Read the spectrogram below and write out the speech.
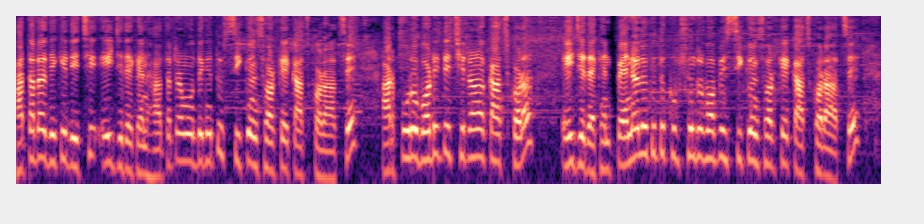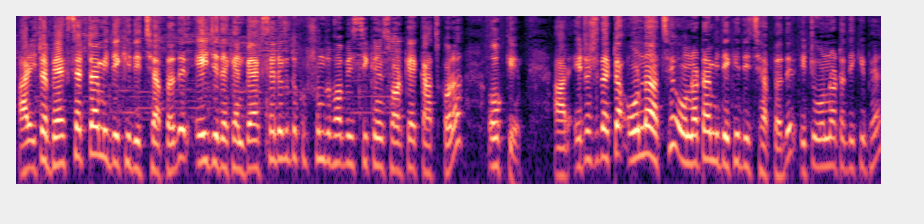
হাতাটা দেখে দিচ্ছি, এই যে দেখেন, হাতাটার মধ্যে কিন্তু সিকোয়েন্স ওয়ার্কের কাজ করা আছে। আর পুরো বডিতে ছিটানো কাজ করা, এই যে দেখেন প্যানেলও কিন্তু খুব সুন্দরভাবে সিকোয়েন্স ওয়ার্কের কাজ করা আছে। আর এটা ব্যাক সাইডটা আমি দেখিয়ে দিচ্ছি আপনাদের, এই যে দেখেন ব্যাক সাইডে কিন্তু খুব সুন্দরভাবে সিকোয়েন্স ওয়ার্কের কাজ করা ওকে আর এটার সাথে একটা ওড়না আছে, ওড়নাটা আমি দেখিয়ে দিচ্ছি আপনাদের, একটু ওড়নাটা দেখি ভাই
